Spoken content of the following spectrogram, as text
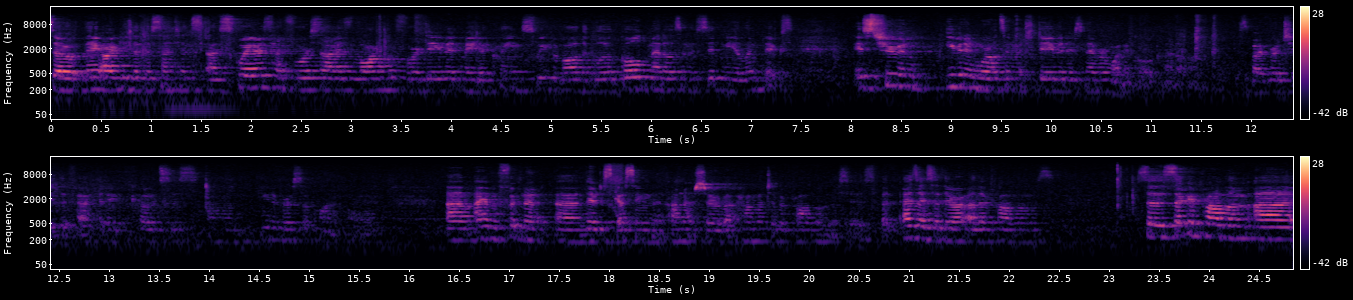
So they argued that the sentence, uh, squares had four sides long before David made a clean sweep of all the gold medals in the Sydney Olympics, is true in, even in worlds in which David has never won a gold medal, just by virtue of the fact that it codes this um, universal um, I have a footnote uh, there discussing that I'm not sure about how much of a problem this is, but as I said, there are other problems. So the second problem, uh,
